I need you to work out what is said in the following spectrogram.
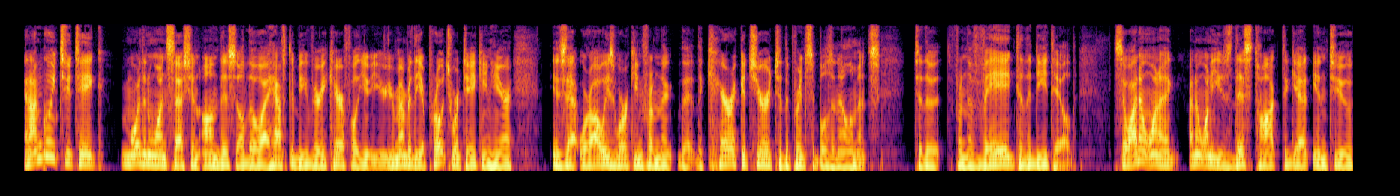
And I'm going to take more than one session on this, although I have to be very careful. You, you remember the approach we're taking here is that we're always working from the, the, the caricature to the principles and elements, to the from the vague to the detailed. So I don't want to I don't want to use this talk to get into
